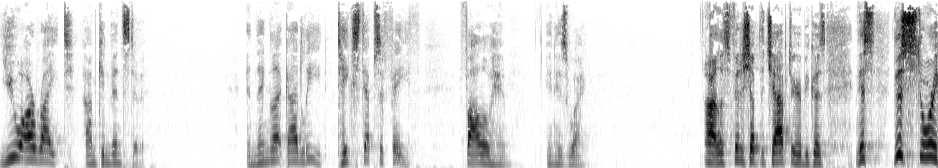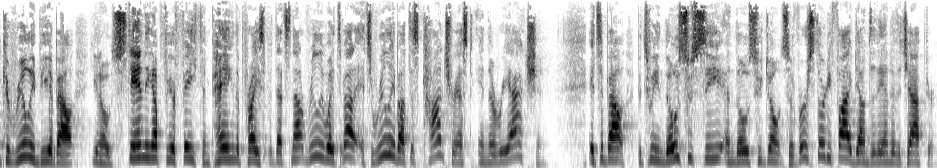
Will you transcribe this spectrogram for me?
You are right. I'm convinced of it. And then let God lead. Take steps of faith. Follow him in his way. All right, let's finish up the chapter here because this, this story could really be about, you know, standing up for your faith and paying the price, but that's not really what it's about. It's really about this contrast in the reaction. It's about between those who see and those who don't. So verse 35 down to the end of the chapter.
